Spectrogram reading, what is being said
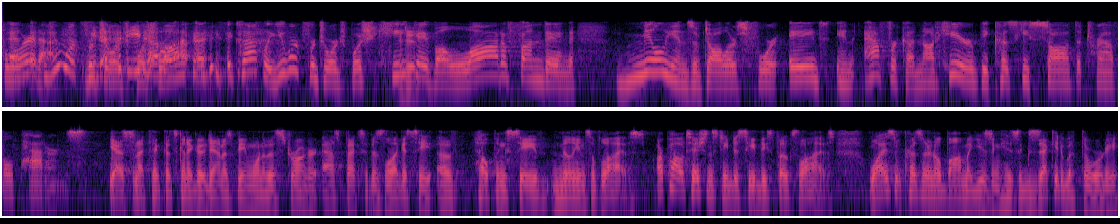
Florida. And, and you work for we George Bush, Ron. exactly. You work for George Bush. He gave a lot of funding millions of dollars for AIDS in Africa, not here, because he saw the travel patterns. Yes, and I think that's going to go down as being one of the stronger aspects of his legacy of helping save millions of lives. Our politicians need to save these folks' lives. Why isn't President Obama using his executive authority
